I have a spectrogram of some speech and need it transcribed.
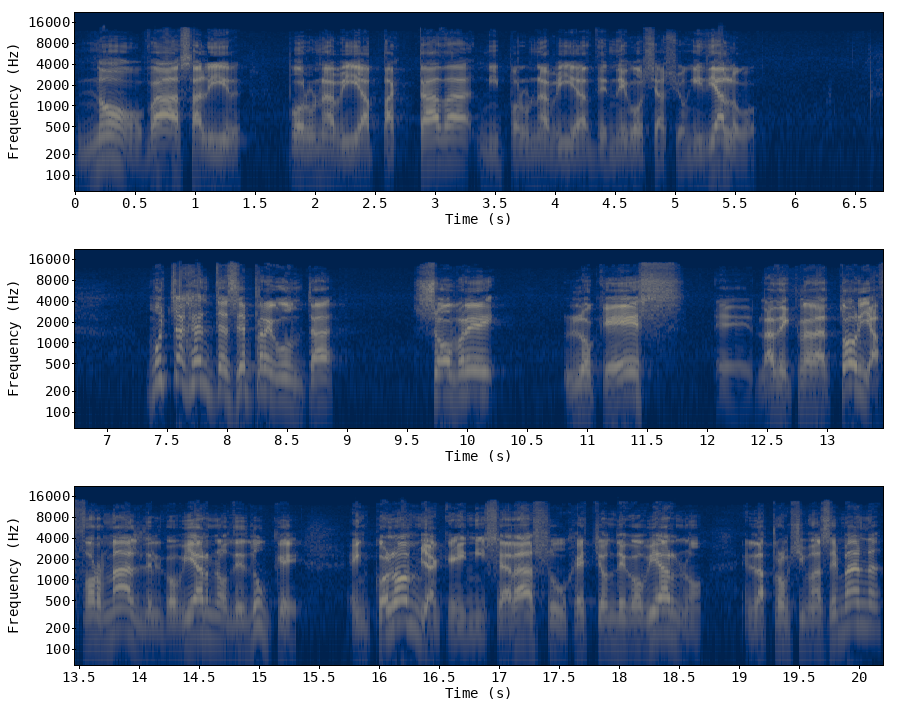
no va a salir por una vía pactada ni por una vía de negociación y diálogo. Mucha gente se pregunta sobre lo que es eh, la declaratoria formal del gobierno de Duque en Colombia, que iniciará su gestión de gobierno en las próximas semanas,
